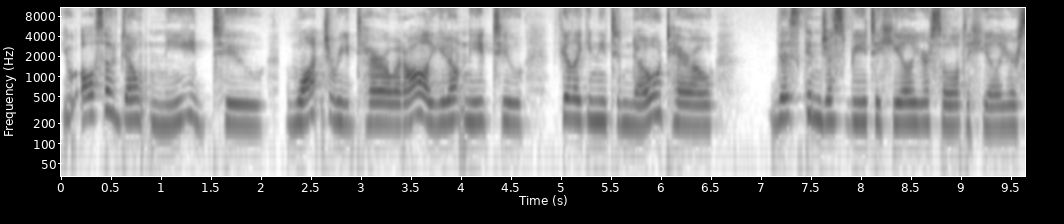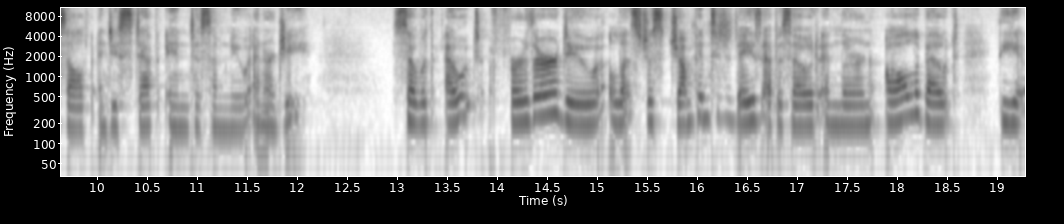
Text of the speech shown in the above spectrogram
you also don't need to want to read tarot at all. You don't need to feel like you need to know tarot. This can just be to heal your soul, to heal yourself, and to step into some new energy. So, without further ado, let's just jump into today's episode and learn all about the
